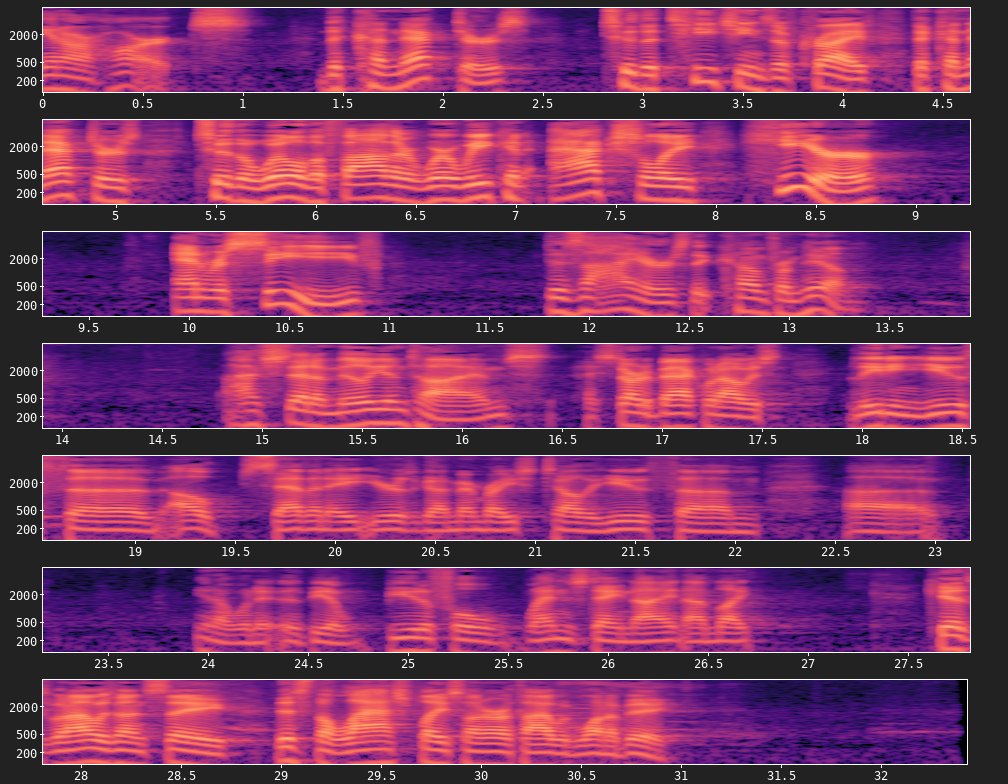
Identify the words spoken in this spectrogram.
in our hearts the connectors to the teachings of Christ, the connectors to the will of the Father, where we can actually hear and receive desires that come from Him. I've said a million times, I started back when I was leading youth, uh, oh, seven, eight years ago. I remember I used to tell the youth, um, uh, you know, when it would be a beautiful Wednesday night, and I'm like, kids, when I was unsaved, this is the last place on earth I would want to be.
